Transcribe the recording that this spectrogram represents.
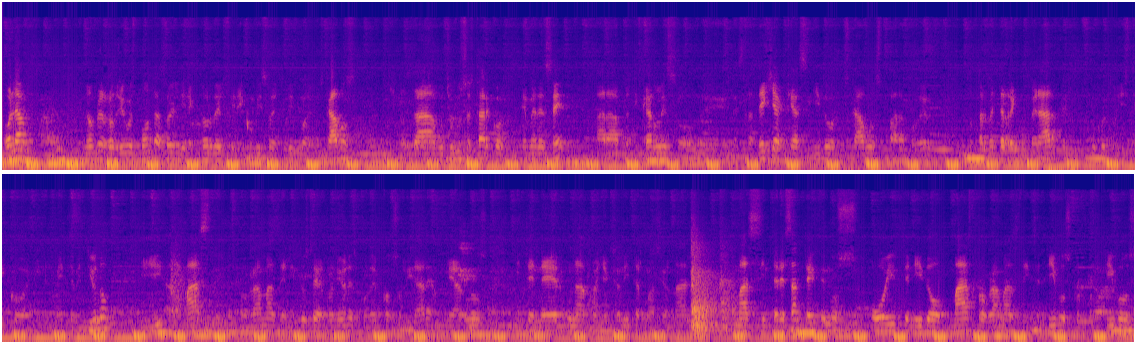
Hola, mi nombre es Rodrigo Esponda, soy el director del Fideicomiso de Turismo de Los Cabos y nos da mucho gusto estar con MDC para platicarles sobre la estrategia que ha seguido Los Cabos para poder totalmente recuperar el flujo turístico en el 2021 y además los programas de la industria de reuniones poder consolidar, ampliarlos y tener una proyección internacional más interesante. Hemos hoy tenido más programas de incentivos corporativos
